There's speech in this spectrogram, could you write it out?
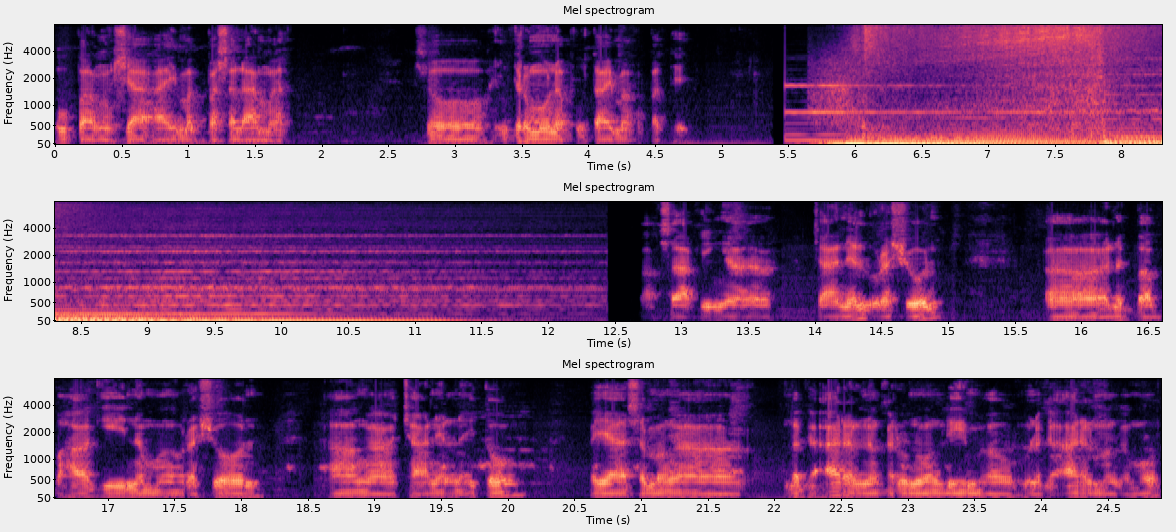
upang siya ay magpasalamat. So, intro muna po tayo mga kapatid. Sa aking ah, channel, orasyon, ah, nagbabahagi ng mga orasyon ang ah, channel na ito. Kaya sa mga nag-aaral ng karunungang lihim o nag-aaral ng gamot,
